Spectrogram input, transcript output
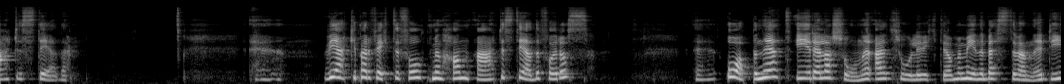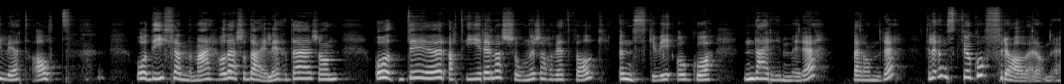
er til stede. Eh, Vi er ikke perfekte folk, men han er til stede for oss. Eh, Åpenhet i relasjoner er utrolig viktig, og med mine beste venner, de vet alt. Og de kjenner meg, og det er så deilig. Det er sånn, og det gjør at i relasjoner så har vi et valg. Ønsker vi å gå nærmere hverandre, eller ønsker vi å gå fra hverandre?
